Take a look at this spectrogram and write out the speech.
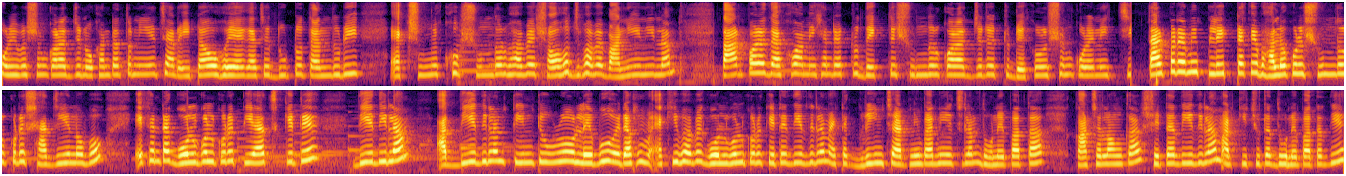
পরিবেশন করার জন্য ওখানটা তো নিয়েছি, আর এটাও হয়ে গেছে। দুটো তান্দুরি একসঙ্গে খুব সুন্দরভাবে, সহজভাবে বানিয়ে নিলাম। তারপরে দেখো আমি এখানটা একটু দেখতে সুন্দর করার জন্য একটু ডেকোরেশন করে নিচ্ছি। তারপরে আমি প্লেটটাকে ভালো করে সুন্দর করে সাজিয়ে নেব। এখানটা গোল গোল করে পেঁয়াজ কেটে দিয়ে দিলাম। আর দিয়ে দিলাম তিন টুকরো লেবু। এরকম একইভাবে গোল গোল করে কেটে দিয়ে দিলাম। একটা গ্রিন চাটনি বানিয়েছিলাম, ধনে পাতা, কাঁচা লঙ্কা, সেটা দিয়ে দিলাম। আর কিছুটা ধনে পাতা দিয়ে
